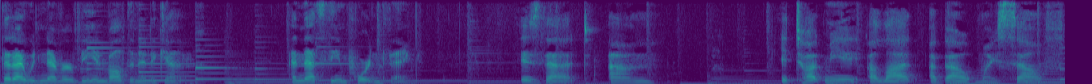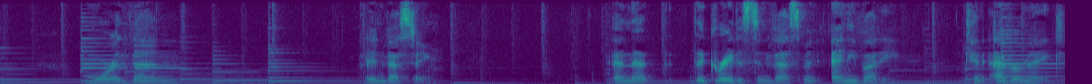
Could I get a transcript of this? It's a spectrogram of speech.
that I would never be involved in it again. And that's the important thing, is that um, it taught me a lot about myself more than investing. And that the greatest investment anybody can ever make,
